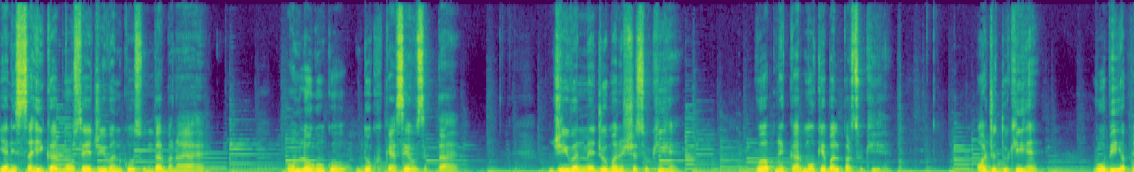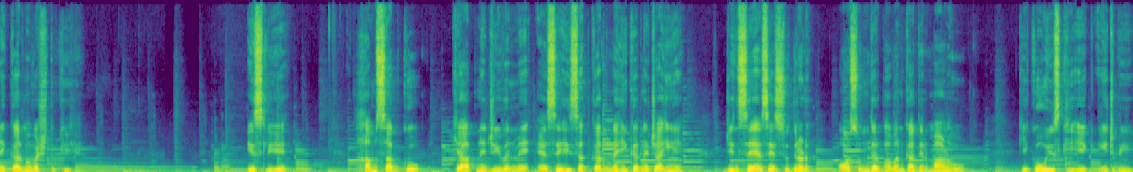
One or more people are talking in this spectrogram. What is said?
यानी सही कर्मों से जीवन को सुंदर बनाया है, उन लोगों को दुख कैसे हो सकता है? जीवन में जो मनुष्य सुखी हैं, वो अपने कर्मों के बल पर सुखी हैं, और जो दुखी हैं वो भी अपने कर्मवश दुखी हैं। इसलिए हम सबको क्या अपने जीवन में ऐसे ही सत्कर्म नहीं करने चाहिए, जिनसे ऐसे सुदृढ़ और सुंदर भवन का निर्माण हो, कि कोई इसकी एक ईंट भी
